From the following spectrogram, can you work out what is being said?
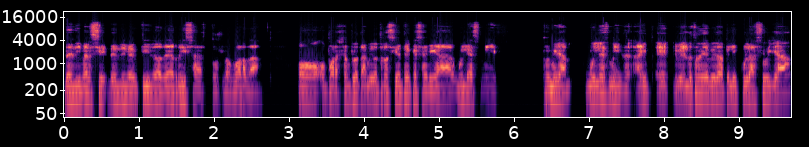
de, de divertido, de risas, pues lo borda. O, por ejemplo, también otro 7 que sería Will Smith. Pues mira, Will Smith, eh, el otro día vi una película suya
